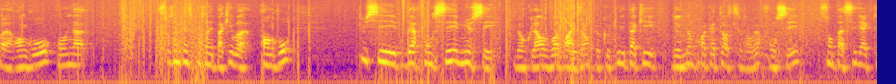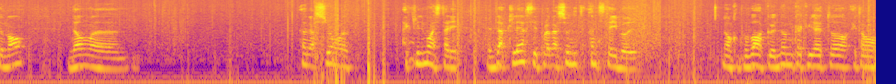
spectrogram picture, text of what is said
Voilà, en gros, on a 75% des paquets. Voilà, en gros, plus c'est vert foncé, mieux c'est. Donc là, on voit par exemple que tous les paquets de GNOME 3.14 qui sont en vert foncé sont passés directement dans euh, la version euh, actuellement installée. Le vert clair, c'est pour la version unstable. Donc on peut voir que GNOME Calculator est en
